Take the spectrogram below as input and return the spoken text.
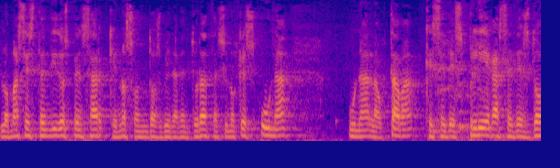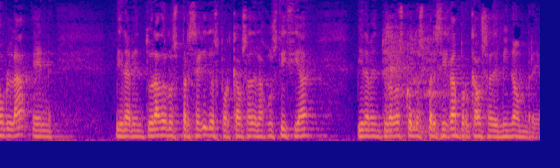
lo, más extendido es pensar que no son dos bienaventuranzas, sino que es una, una, la octava, que se despliega, se desdobla en bienaventurados los perseguidos por causa de la justicia, bienaventurados cuando os persigan por causa de mi nombre.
